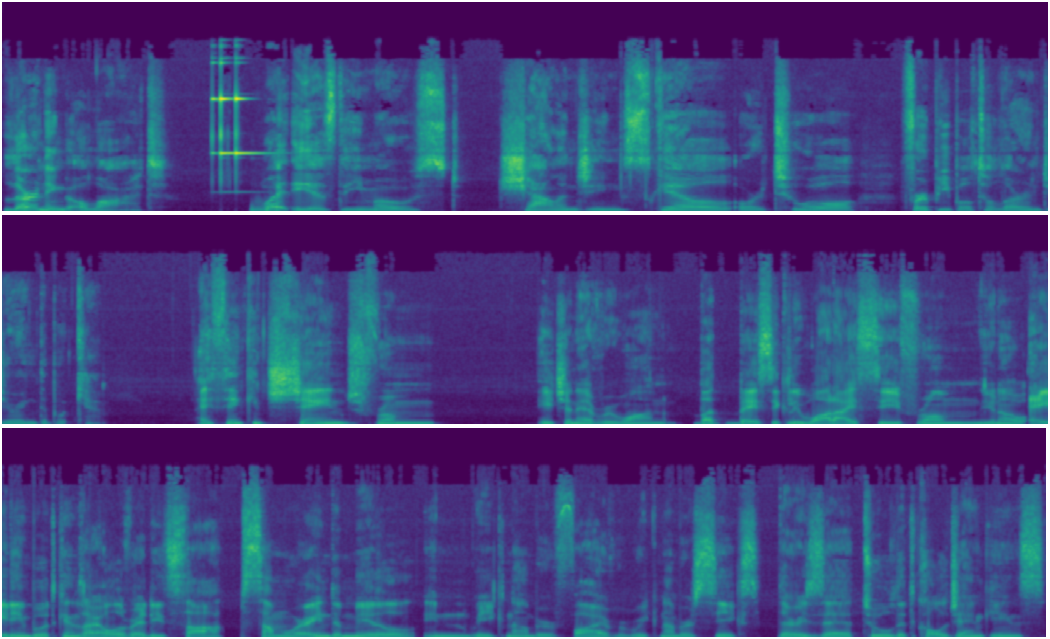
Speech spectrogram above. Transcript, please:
learning a lot, what is the most challenging skill or tool for people to learn during the bootcamp? I think it changed from each and every one. But basically, what I see from, you know, 18 bootcamps I already saw, somewhere in the middle, in week number five or week number six, there is a tool that called Jenkins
